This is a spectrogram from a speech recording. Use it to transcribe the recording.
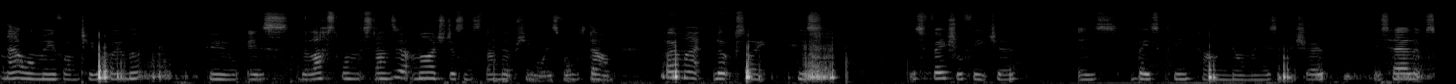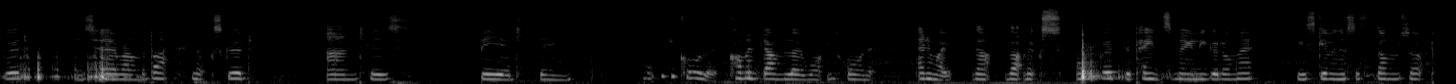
Now we'll move on to Homer, who is the last one that stands up. Marge doesn't stand up, she always falls down. Homer looks like his his facial feature is basically how he normally is in the show. His hair looks good, his hair around the back looks good, and his beard thing. What would you call it? Comment down below what you call it. Anyway, that that looks all good. The paint's mainly good on there. He's giving us a thumbs up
